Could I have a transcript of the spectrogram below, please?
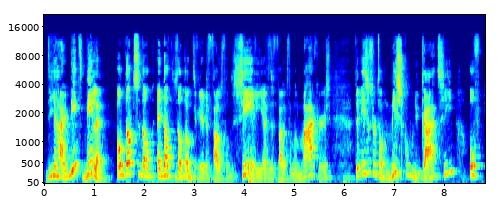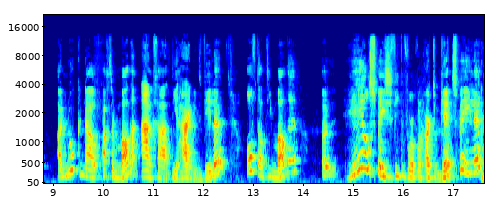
die haar niet willen. Omdat ze dan, en dat is dan ook weer de fout van de serie, of de fout van de makers. Er is een soort van miscommunicatie. Of Anouk nou achter mannen aangaat die haar niet willen. Of dat die mannen een heel specifieke vorm van hard to get spelen.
